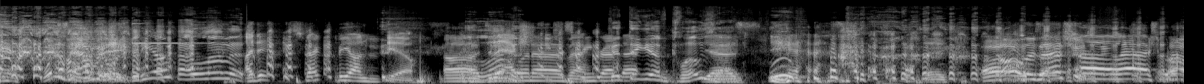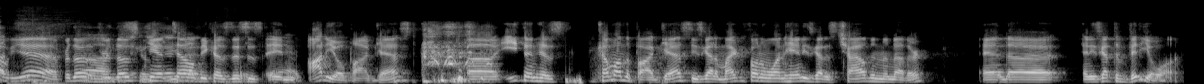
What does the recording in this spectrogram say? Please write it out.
what is happening? Video? I love it. I didn't expect to be on video. Uh, I did love anyone it. uh, screen grab Good that? thing you have clothes Yes. on. Yeah. Oh, there's Asher. oh, Ash. Oh up? yeah, for those Oh, for those who so can't good. tell because this is an audio podcast, uh, Ethan has come on the podcast. He's got a microphone in one hand, he's got his child in another, and uh, and he's got the video on.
